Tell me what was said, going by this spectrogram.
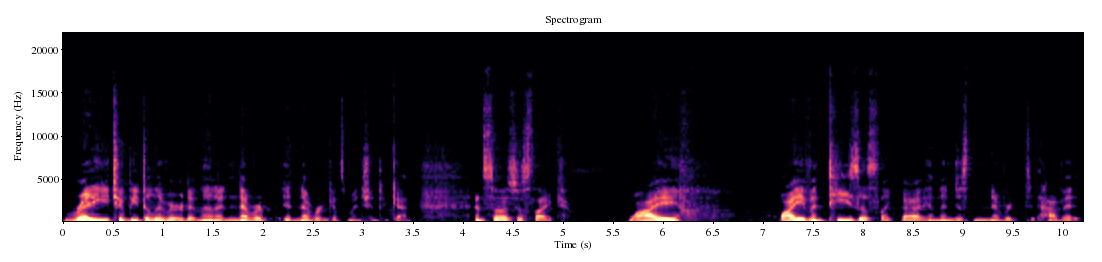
ready to be delivered, and then it never, it never gets mentioned again. And so it's just like, why, why even tease us like that and then just never have it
